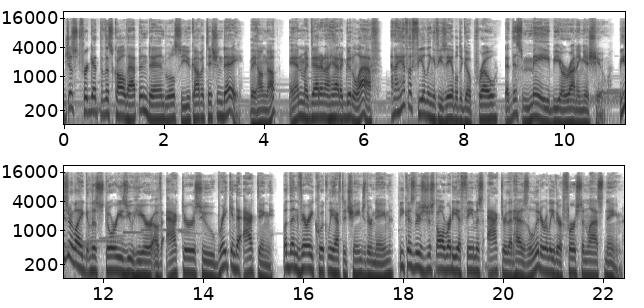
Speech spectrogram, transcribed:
just forget that this call happened and we'll see you competition day. They hung up, and my dad and I had a good laugh. And I have a feeling if he's able to go pro, that this may be a running issue. These are like the stories you hear of actors who break into acting, but then very quickly have to change their name because there's just already a famous actor that has literally their first and last name.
